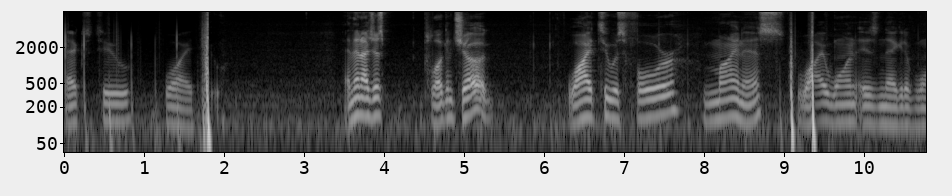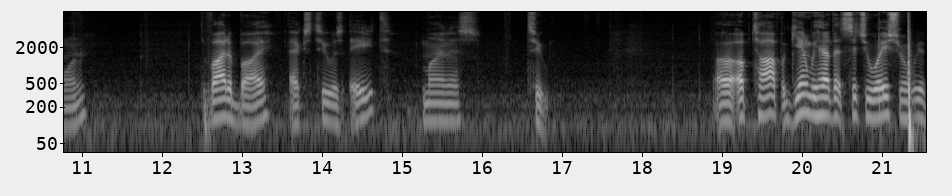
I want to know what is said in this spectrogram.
x2, y2. And then I just plug and chug. y2 is 4 minus y1 is negative 1 divided by x2 is 8 minus 2. Uh, up top, again, we have that situation where we have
